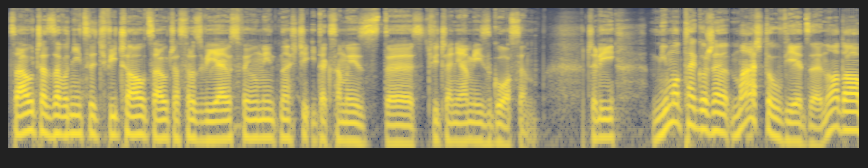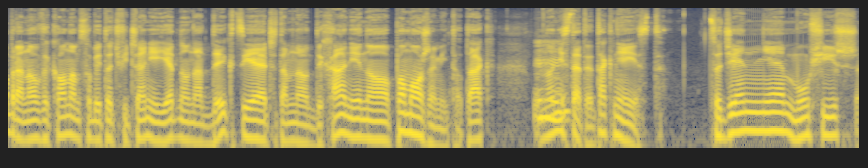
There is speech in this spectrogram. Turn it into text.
Cały czas zawodnicy ćwiczą, cały czas rozwijają swoje umiejętności i tak samo jest e, z ćwiczeniami i z głosem. Czyli mimo tego, że masz tą wiedzę, no dobra, no wykonam sobie to ćwiczenie jedno na dykcję, czy tam na oddychanie, no pomoże mi to, tak? No niestety, tak nie jest. Codziennie musisz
